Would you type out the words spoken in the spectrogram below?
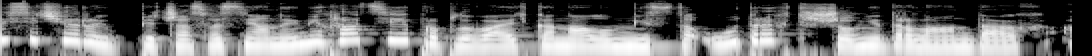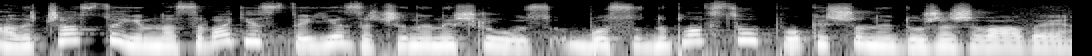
Тисячі риб під час весняної міграції пропливають каналом міста Утрехт, що в Нідерландах, але часто їм на заваді стає зачинений шлюз, бо судноплавство поки що не дуже жваве.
